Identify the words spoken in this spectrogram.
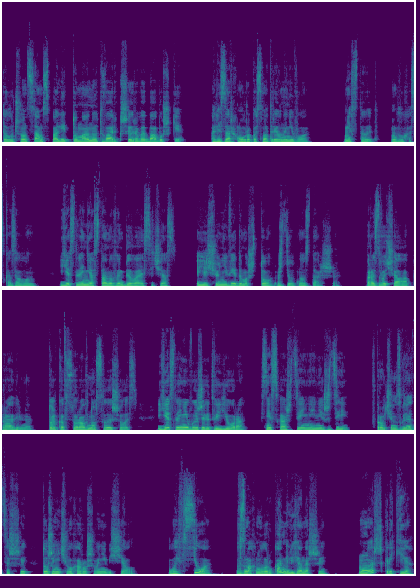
Да лучше он сам спалит туманную тварь к шировой бабушке». Ализар хмуро посмотрел на него. «Не стоит», – глухо сказал он. «Если не остановим Белая сейчас, еще неведомо, что ждет нас дальше. Прозвучало правильно, только все равно слышалось. Если не выживет Виора, снисхождения не жди. Впрочем, взгляд Терши тоже ничего хорошего не обещал. «Ой, все!» – взмахнула руками Льяна Ши. «Марш к реке!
